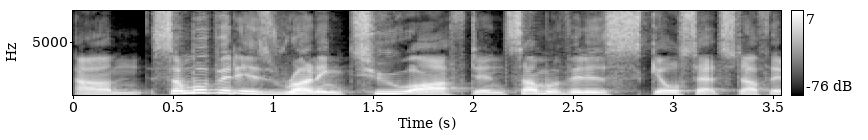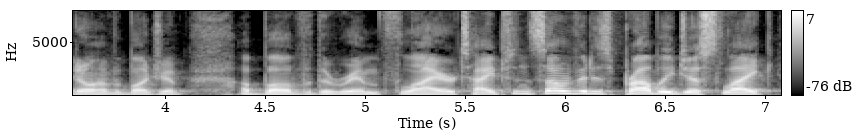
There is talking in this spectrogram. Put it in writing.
um, some of it is running too often. Some of it is skill set stuff. They don't have a bunch of above the rim flyer types, and some of it is probably just like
